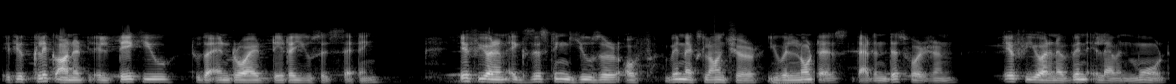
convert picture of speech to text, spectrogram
If you click on it, it'll take you to the Android data usage setting. If you are an existing user of WinX Launcher, you will notice that in this version, if you are in a Win11 mode,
